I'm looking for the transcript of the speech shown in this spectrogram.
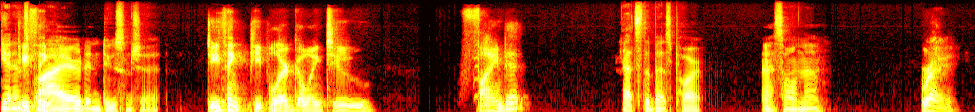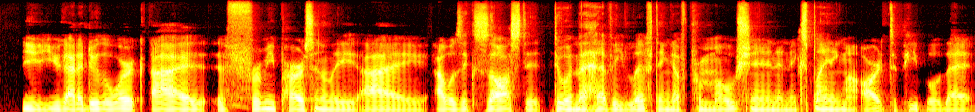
Get Do think- inspired and do some shit Do you think people are going to find it? that's the best part that's on them Right. you you got to do the work i for me personally i i was exhausted doing the heavy lifting of promotion and explaining my art to people that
